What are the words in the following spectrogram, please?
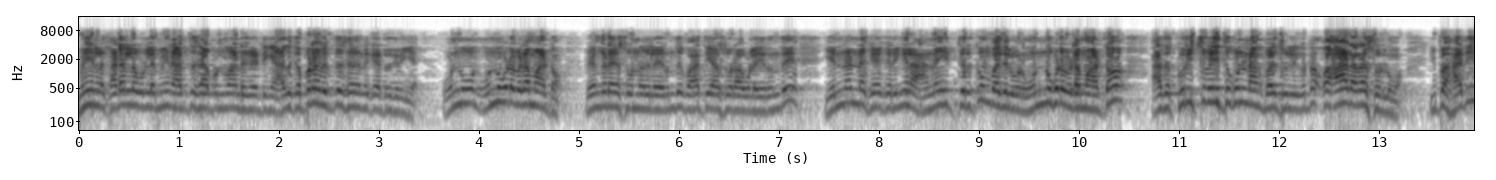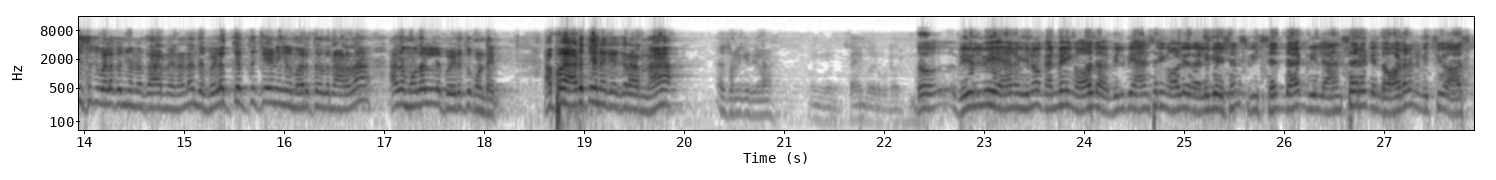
மீன்ல கடல்ல உள்ள மீன் அறுத்து சாப்பிடணுமான்னு கேட்டீங்க. அதுக்கப்புறம் விருத்த சேதனை கேட்டிருக்கிறீங்க. ஒன்னு ஒன்னு கூட விட மாட்டோம் வெங்கடேஷ் சொன்னதுல இருந்து பாத்தியாசுராவுல இருந்து என்னென்ன கேட்கறீங்களோ அனைத்திற்கும் பதில் வரும். ஒன்னு கூட விட மாட்டோம் அதை குறிச்சு வைத்துக்கொண்டு நாங்கள் பதில் சொல்லிக்கிட்டோம். ஆர்டரா சொல்லுவோம். இப்ப ஹதீஸுக்கு விளக்கம் சொன்ன காரணம் என்னன்னா இந்த விளக்கத்துக்கே நீங்கள் மறுத்ததுனால தான் அதை முதல்ல இப்ப எடுத்துக்கொண்டேன். அப்ப அடுத்து என்ன கேட்கிறாருன்னா சொல்லிக்கிறீங்களா? Time Though we will be, you know, conveying all the, we'll be answering all your allegations. We said that we'll answer it in the order in which you asked.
